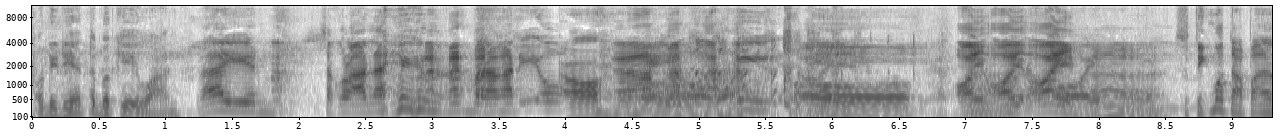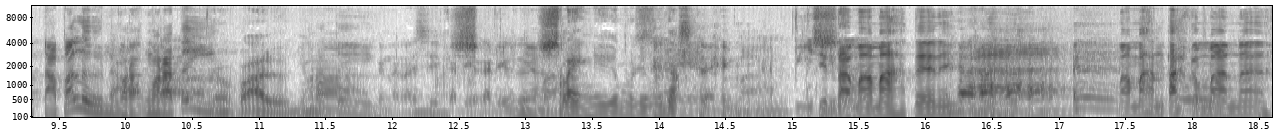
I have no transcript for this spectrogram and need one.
Oh, di dinya teu beuki Iwan. Lain. Sekolah aing merangan IO. Oh. OI. Oh. Oi oi oi. Sutik mah tapa tapaleun ngora ngora teuing. Coba lu. Mah, Ngora teuing. generasi kadia-kadia Nya. Slang ieu mah dia banyak. Cinta mamah teh nih. Mamah entah ke mana.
